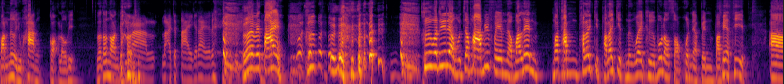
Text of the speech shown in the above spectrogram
ปอนเนอร์อยู่ข้างเกาะเราพี่เราต้องนอนก่พี่อนว่าเราอาจจะตายก็ได้นะเฮ้ยไม่ตายคือเฮ้ยเฮ้ยเฮ้ยคือวันนี้เนี่ยผมจะพาพี่เฟรมเนี่ยมาเล่นมาทำภารกิจภารกิจหนึ่งไว้ยคือพวกเราสองคนเนี่ยเป็นประเภทที่อ่า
